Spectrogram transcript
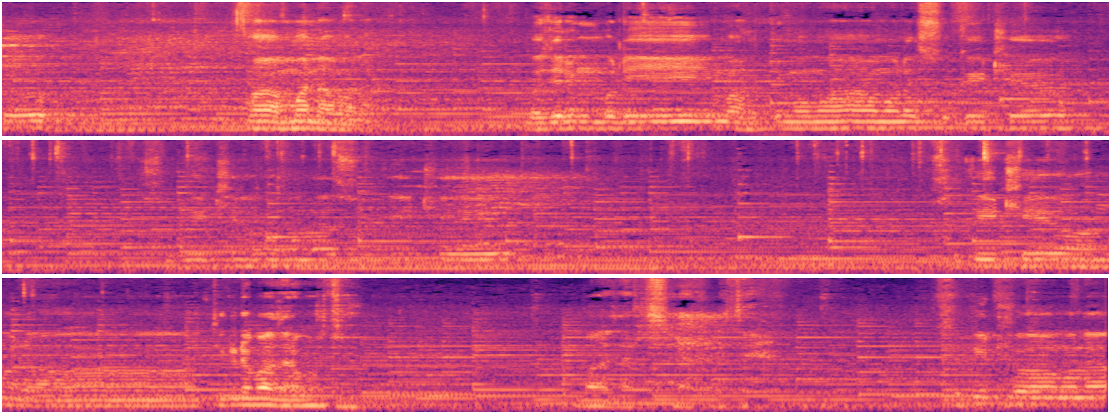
ठेव. हां म्हणा म्हणा बजरंग बली मारुती मामा आम्हाला सुखी ठेव. सुखी ठेव आम्हाला सुखी ठेव. सुखी ठेव आम्हाला. तिकडे बाजार भरतो बाजार सुखी ठेव आम्हाला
